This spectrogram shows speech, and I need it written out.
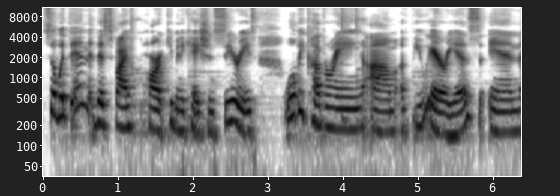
So, within this five part communication series, we'll be covering um, a few areas in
